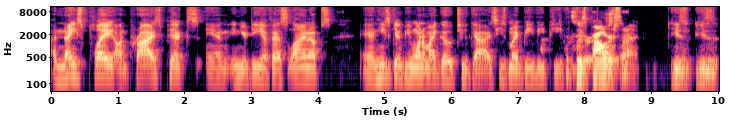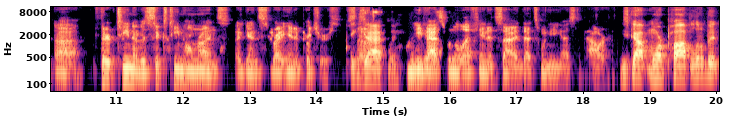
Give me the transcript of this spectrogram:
a nice play on prize picks and in your DFS lineups. And he's going to be one of my go-to guys. He's my BVP. For it's his power side. He's he's uh 13 of his 16 home runs against right-handed pitchers. So exactly. When he bats from the left-handed side, that's when he has the power. He's got more pop, a little bit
